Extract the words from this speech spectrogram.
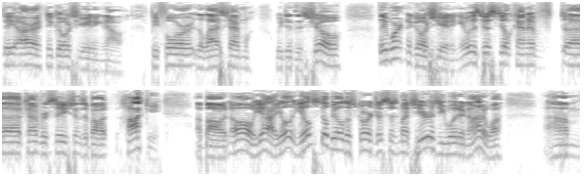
they are negotiating now. Before the last time we did this show, they weren't negotiating. It was just still kind of uh, conversations about hockey, about oh yeah, you'll you'll still be able to score just as much here as you would in Ottawa. Um,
